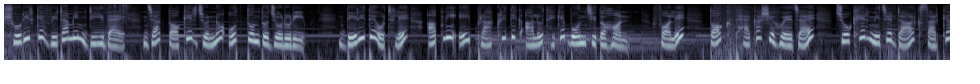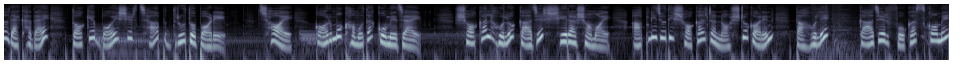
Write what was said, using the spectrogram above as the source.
শরীরকে ভিটামিন ডি দেয়, যা ত্বকের জন্য অত্যন্ত জরুরি। দেরিতে উঠলে আপনি এই প্রাকৃতিক আলো থেকে বঞ্চিত হন। ফলে ত্বক ফ্যাকাশে হয়ে যায়, চোখের নিচে ডার্ক সার্কেল দেখা দেয়, ত্বকে বয়সের ছাপ দ্রুত পড়ে। ছয়, কর্মক্ষমতা কমে যায়। সকাল হলো কাজের সেরা সময়। আপনি যদি সকালটা নষ্ট করেন, তাহলে কাজের ফোকাস কমে,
